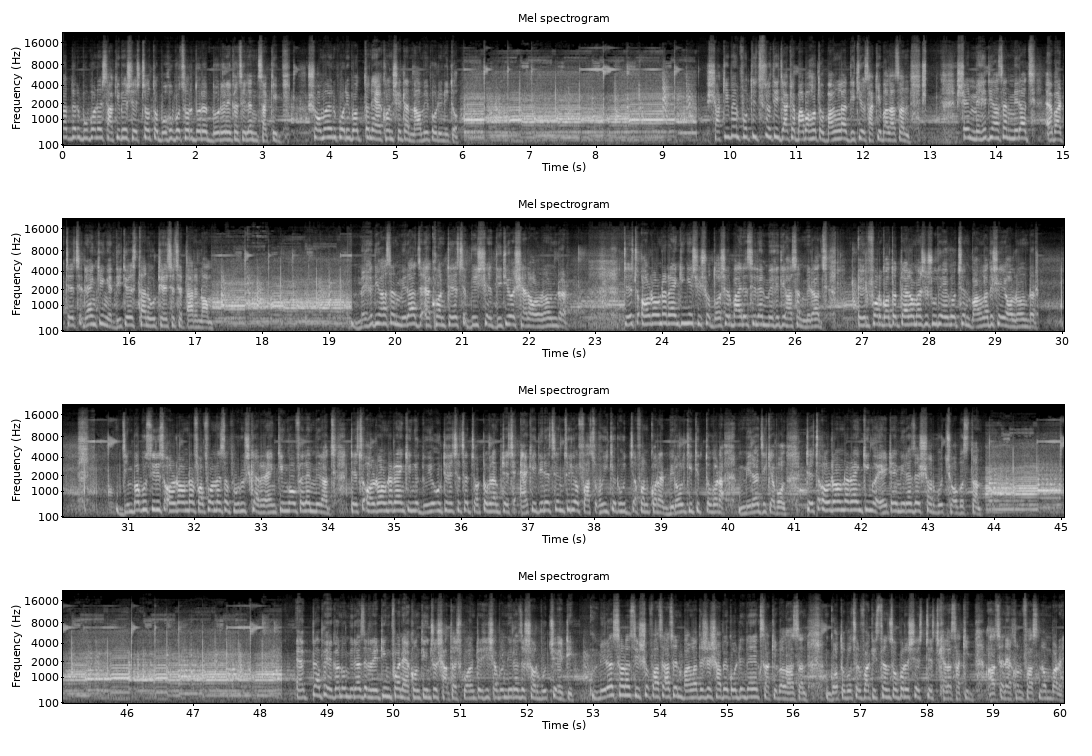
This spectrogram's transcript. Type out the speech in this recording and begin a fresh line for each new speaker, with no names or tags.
অলরাউন্ডারদের ভুবনে সাকিবের শ্রেষ্ঠত্ব বহু বছর ধরে ধরে রেখেছিলেন সাকিব। সময়ের পরিবর্তনে এখন সেটা নামে পরিণত। সাকিবের প্রতিশ্রুতি যাকে বাবা হতো বাংলা দ্বিতীয় সাকিব আল হাসান, সে মেহেদি হাসান মিরাজ এবার টেস্ট র্যাঙ্কিংয়ে দ্বিতীয় স্থানে উঠে এসেছে তার নাম। মেহেদি হাসান মিরাজ এখন টেস্ট বিশ্বের দ্বিতীয় সেরা অলরাউন্ডার। টেস্ট অলরাউন্ডার র্যাঙ্কিংয়ে শীর্ষ দশের বাইরে ছিলেন মেহেদি হাসান মিরাজ। এরপর গত তেরো মাসে শুধু এগোচ্ছেন বাংলাদেশে এই অলরাউন্ডার। জিম্বাবু সিরিজ অলরাউন্ডার পারফরমেন্সের পুরস্কার র্যাঙ্কিং ও ফেলেন মিরাজ। টেস্ট অলরাউন্ডার র্যাঙ্কিংয়ে দুয়ে উঠে এসেছে চট্টগ্রাম টেস্ট। একই দিনে সেঞ্চুরি ও ফার্স্ট উইকেট উদযাপন করার বিরল কৃতিত্ব করা মিরাজই কেবল। টেস্ট অলরাউন্ডার র্যাঙ্কিংও এটাই মিরাজের সর্বোচ্চ অবস্থান। একটা এগানো মিরাজের রেটিং পয়েন্ট এখন তিনশো সাতাশ পয়েন্টের হিসাবে মিরাজের সর্বোচ্চ এটি। মিরাজ ছাড়া শীর্ষ ফাঁসে আছেন বাংলাদেশের সাবেক অধিনায়ক সাকিব আল হাসান। গত বছর পাকিস্তান সফরে শেষ টেস্ট খেলা সাকিব আছেন এখন ফার্স্ট নম্বরে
